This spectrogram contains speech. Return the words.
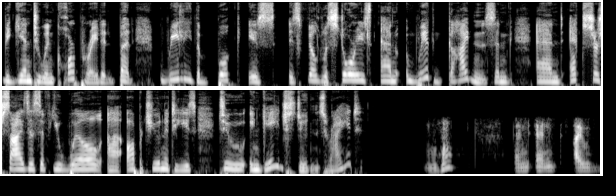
begin to incorporate it. But really, the book is is filled with stories and with guidance and and exercises, if you will, uh, opportunities to engage students. Right. Mm-hmm and and I'm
